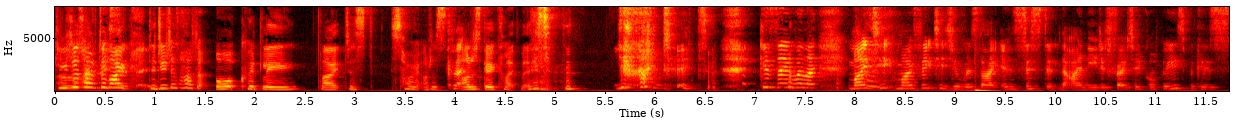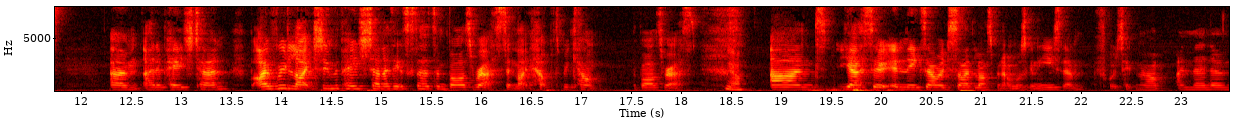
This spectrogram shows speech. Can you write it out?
Do you Oh, just I have to like? it though. Did you just have to awkwardly like just? Sorry, I'll just Collect- I'll just go collect this. Yeah. Because they were like, my te- my flute teacher was like insistent that I needed photocopies because um, I had a page turn. But I really liked doing the page turn. I think it's because I had some bars rest. It like helped me count the bars rest. yeah. And yeah, so in the exam, I decided last minute I was going to use them. Forgot to take them out, and then um,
